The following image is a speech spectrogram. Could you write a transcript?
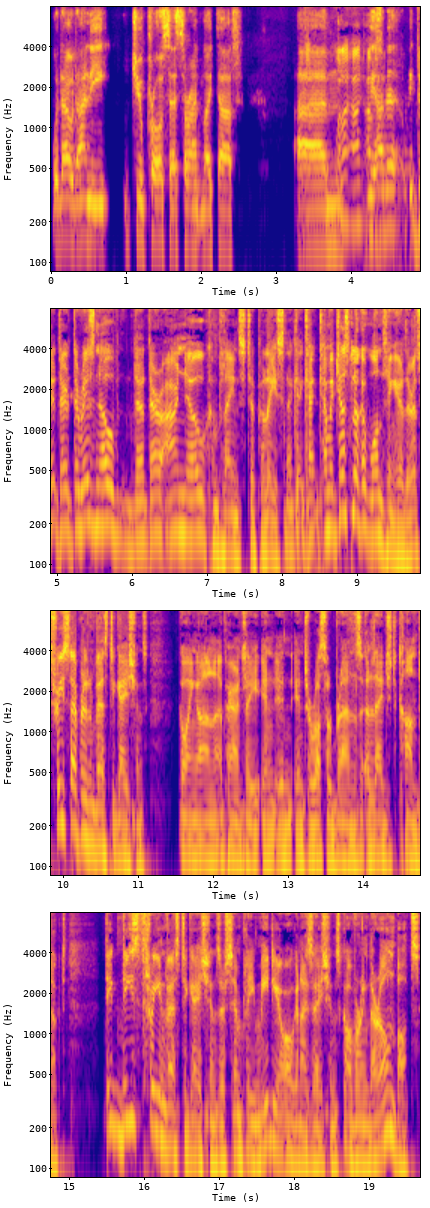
without any due process or anything like that. Um, Well, I, I we had a there, there, there is no, there, there are no complaints to police. Now, can, can we just look at one thing here? There are three separate investigations going on, apparently, in, in, into Russell Brand's alleged conduct. The- These three investigations are simply media organisations covering their own butts,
